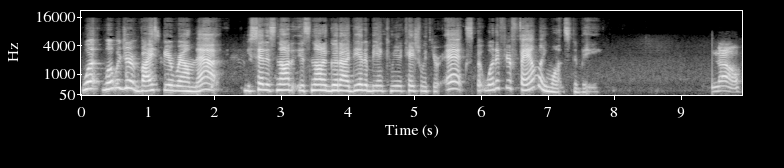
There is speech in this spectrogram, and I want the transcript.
what what would your advice be around that you said it's not it's not a good idea to be in communication with your ex but what if your family wants to be No.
